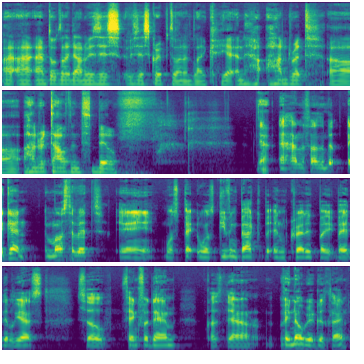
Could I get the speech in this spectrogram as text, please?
I, I, I'm totally down with this with this crypto and like yeah and hundred uh hundred thousand bill. yeah, a hundred thousand bill again. Most of it uh, was pay, was giving back in credit by, by AWS. So thank for them because they are they know we're a good client.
